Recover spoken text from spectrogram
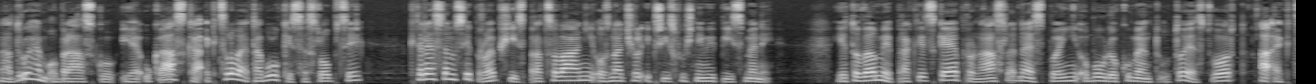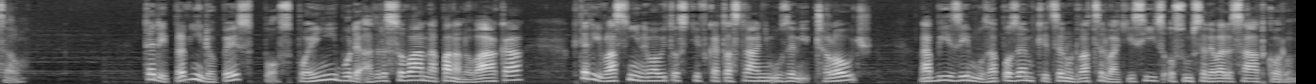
Na druhém obrázku je ukázka Excelové tabulky se sloupci, které jsem si pro lepší zpracování označil i příslušnými písmeny. Je to velmi praktické pro následné spojení obou dokumentů, to je Word a Excel. Tedy první dopis po spojení bude adresován na pana Nováka, který vlastní nemovitosti v katastrálním území Přelouč, nabízí mu za pozemky cenu 22 890 korun.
